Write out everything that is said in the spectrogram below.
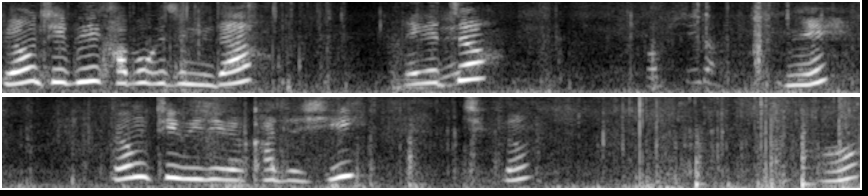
명TV 가보겠습니다. 알겠죠? 갑시다. 네. 명TV 제가 가듯이 지금 어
